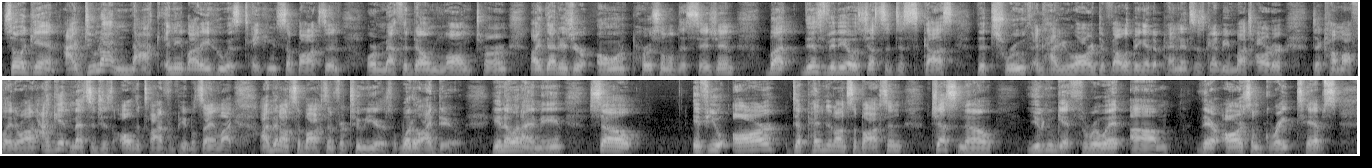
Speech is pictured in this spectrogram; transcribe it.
So again, I do not knock anybody who is taking Suboxone or Methadone long-term. Like that is your own personal decision. But this video is just to discuss the truth and how you are developing a dependence is gonna be much harder to come off later on. I get messages all the time from people saying like, I've been on Suboxone for two years, what do I do? You know what I mean? So if you are dependent on Suboxone, just know you can get through it. Um, there are some great tips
